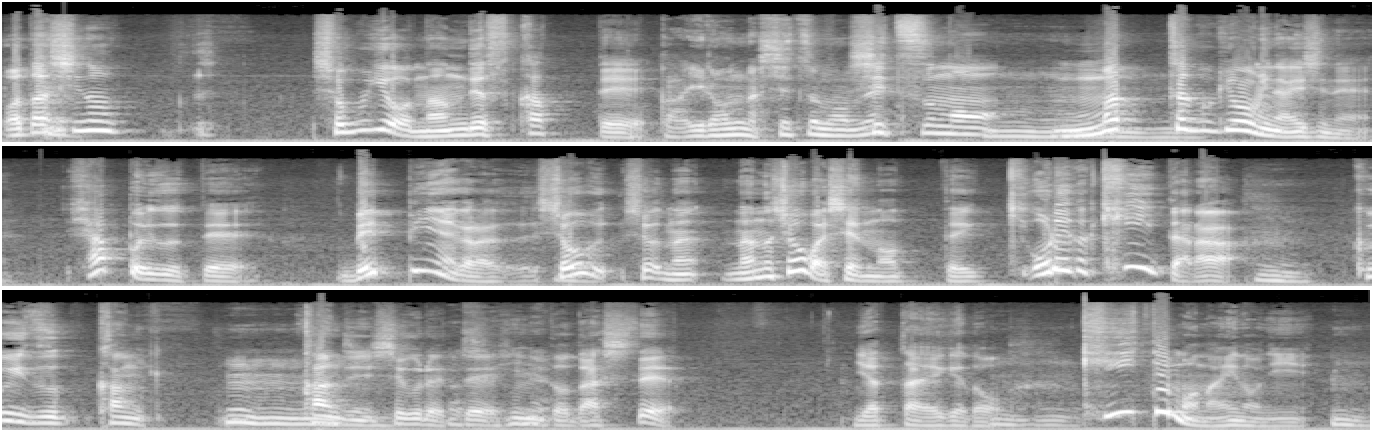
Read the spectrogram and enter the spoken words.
私の職業何ですかってかいろんな質問ね。質うん問全く興味ないしね。100歩譲ってべっぴんやからしょうしょな何の商売してんのってき俺が聞いたらうん。クイズ感感じにしてくれてヒント出してやったらええけど、うんうん。聞いてもないのにうん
